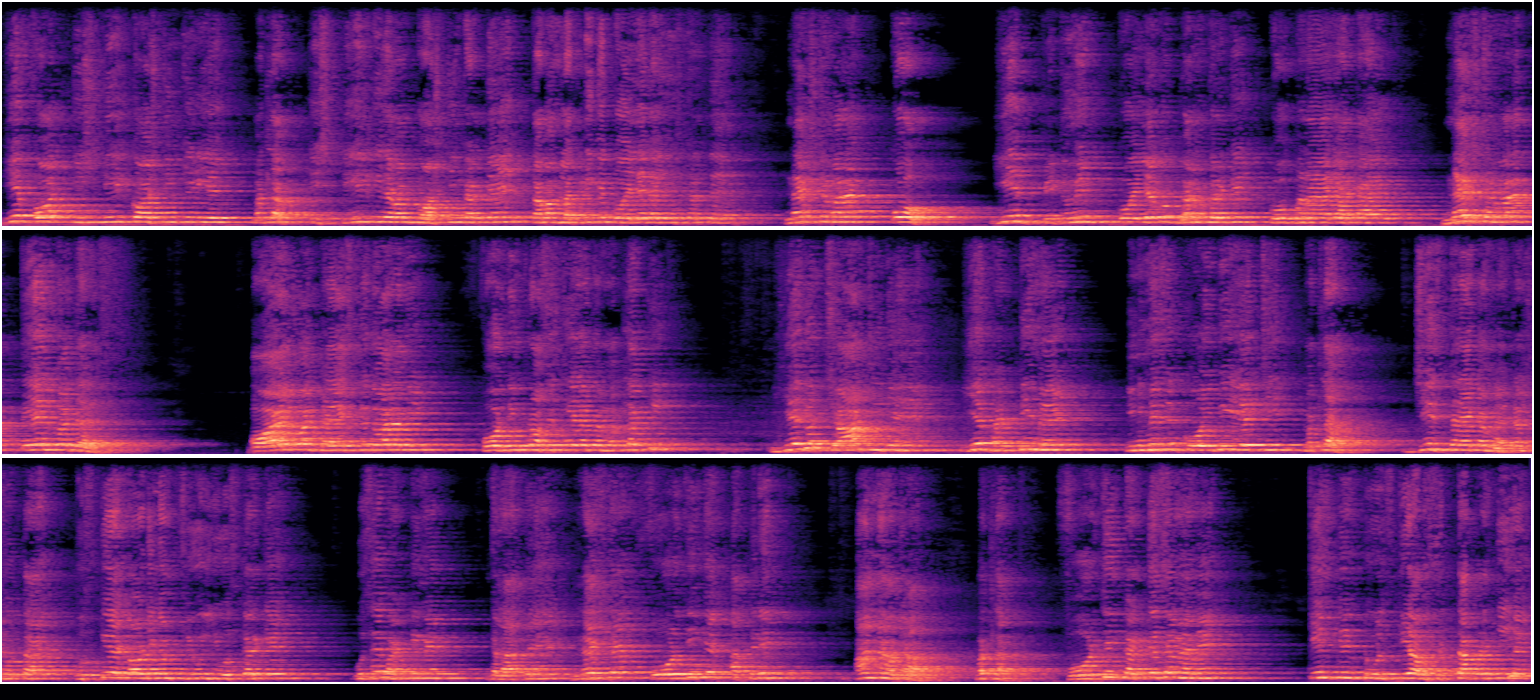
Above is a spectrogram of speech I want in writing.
ये फॉर स्टील कॉस्टिंग के लिए मतलब स्टील की जब हम कॉस्टिंग करते हैं, तब हम लकड़ी के कोयले का यूज़ नेक्स्ट हमारा कोक। ये बिटुमिन कोयले को गर्म करके कोक बनाया जाता है। नेक्स्ट हमारा तेल व गैस। ऑयल व गैस के द्वारा भी फोर्जिंग प्रोसेस किया जाता है। मतलब कि ये जो चार चीज़ें हैं, ये भट्टी में इनमें से कोई भी एक चीज़ मतलब जिस तरह का मेटल्स होता है, उसके अकॉर्डिंग हम फ्यूल यूज़ करके उसे भट्टी में गलाते हैं। नेक्स्ट है फोर्जिंग के अतिरिक्त अन्य औज़ार। मतलब फोर्जिंग करते समय हमें किन किन टूल्स की आवश्यकता पड़ती है?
